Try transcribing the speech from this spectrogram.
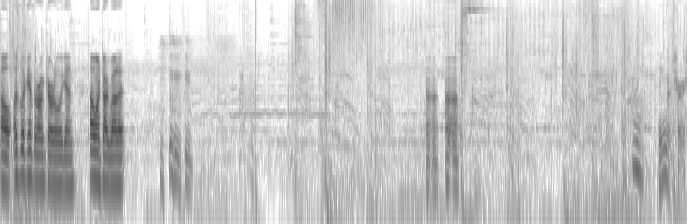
Oh, I was looking at the wrong turtle again. I don't want to talk about it. Uh-uh, uh-uh. Where's my thing not charged?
